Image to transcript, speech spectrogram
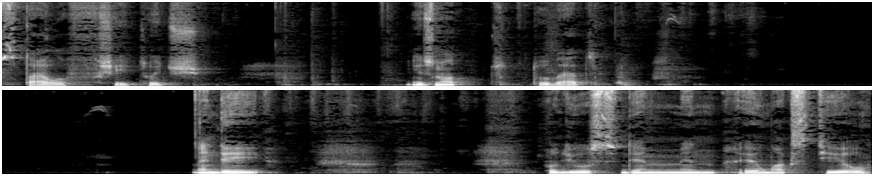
style of sheet which is not too bad. And they produce them in EUMAX steel.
